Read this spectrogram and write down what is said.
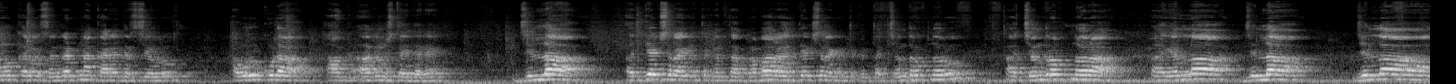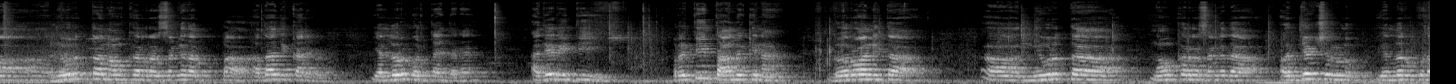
ನೌಕರರ ಸಂಘಟನಾ ಕಾರ್ಯದರ್ಶಿಯವರು, ಅವರು ಕೂಡ ಆಗ, ಆಗಮಿಸ್ತಾ ಇದ್ದಾರೆ. ಜಿಲ್ಲಾ ಅಧ್ಯಕ್ಷರಾಗಿರ್ತಕ್ಕಂಥ, ಪ್ರಭಾರ ಅಧ್ಯಕ್ಷರಾಗಿರ್ತಕ್ಕಂಥ ಚಂದ್ರಪ್ಪನವರು, ಆ ಚಂದ್ರಪ್ಪನವರ ಎಲ್ಲ ಜಿಲ್ಲಾ ಜಿಲ್ಲಾ ನಿವೃತ್ತ ನೌಕರರ ಸಂಘದ ಪ, ಪದಾಧಿಕಾರಿಗಳು ಎಲ್ಲರೂ ಬರ್ತಾ ಇದ್ದಾರೆ. ಅದೇ ರೀತಿ ಪ್ರತಿ ತಾಲೂಕಿನ ಗೌರವಾನ್ವಿತ ನಿವೃತ್ತ ನೌಕರರ ಸಂಘದ ಅಧ್ಯಕ್ಷರುಗಳು ಎಲ್ಲರೂ ಕೂಡ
